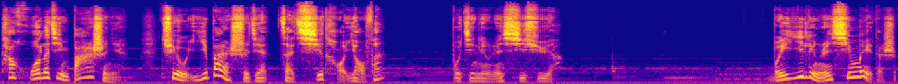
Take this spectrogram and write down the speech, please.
他活了近八十年，却有一半时间在乞讨要饭，不禁令人唏嘘啊。唯一令人欣慰的是，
